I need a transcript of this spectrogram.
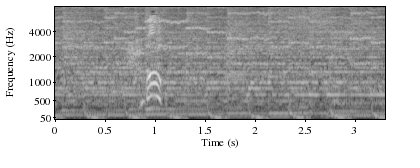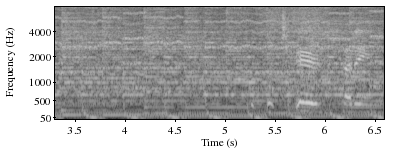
Oh! Dude, cutting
